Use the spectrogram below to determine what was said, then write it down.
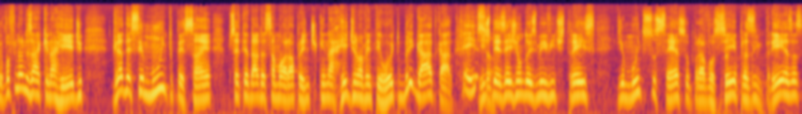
eu vou finalizar aqui na rede. Agradecer muito, Peçanha, por você ter dado essa moral pra gente aqui na Rede 98. Obrigado, cara. Que isso. A gente deseja um 2023 de muito sucesso para você, para as empresas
